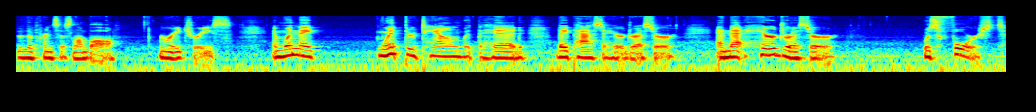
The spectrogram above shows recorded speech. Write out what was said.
the Princess Lamballe, Marie Therese. And when they went through town with the head, they passed a hairdresser, and that hairdresser was forced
